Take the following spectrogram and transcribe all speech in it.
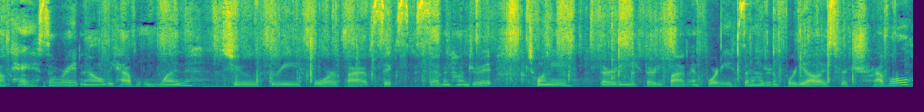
Okay, so right now we have one, two, three, four, five, six, seven hundred, twenty, thirty, thirty-five, and 40. $740 for travel.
